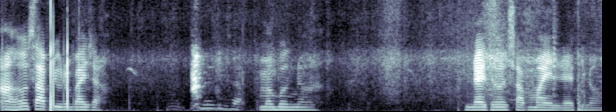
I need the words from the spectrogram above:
อ่าโทรศัพท์อยู่ในใบจ้ะ ไม่ดีจ้ะมาเบิ่งหน่อยได้โทรศัพท์ใหม่เลยพี่น้อง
